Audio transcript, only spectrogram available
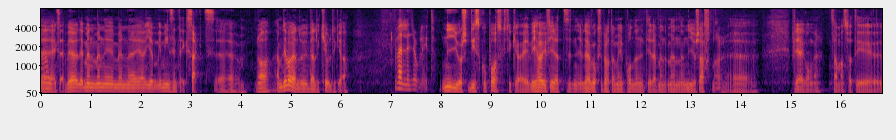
Eh, exakt. Men, men, men, eh, men eh, jag, jag minns inte exakt. Eh, ja, men det var ändå väldigt kul tycker jag. Väldigt roligt. Nyårsdisco-påsk tycker jag. Vi har ju firat, det har vi också pratat om i podden nu tidigare, men, men nyårsaftnar eh, flera gånger tillsammans. För att det är,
